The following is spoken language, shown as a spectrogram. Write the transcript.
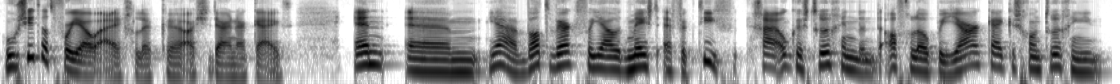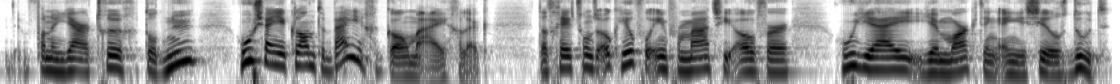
Hoe zit dat voor jou eigenlijk uh, als je daar naar kijkt? En um, ja, wat werkt voor jou het meest effectief? Ga ook eens terug in de afgelopen jaar. Kijk eens gewoon terug in, van een jaar terug tot nu. Hoe zijn je klanten bij je gekomen eigenlijk? Dat geeft ons ook heel veel informatie over hoe jij je marketing en je sales doet.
